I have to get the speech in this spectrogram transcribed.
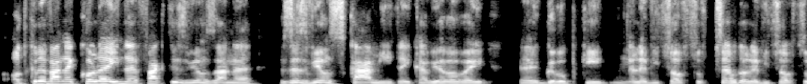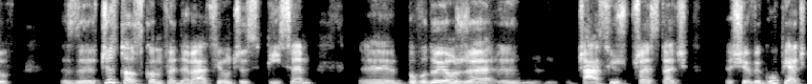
Odkrywane kolejne fakty związane ze związkami tej kawiorowej e, grupki lewicowców, pseudolewicowców, z, czysto z Konfederacją czy z PiSem, e, powodują, że czas już przestać się wygłupiać.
